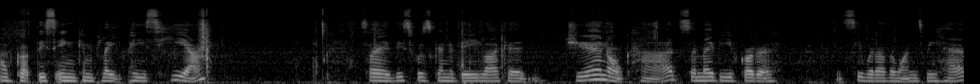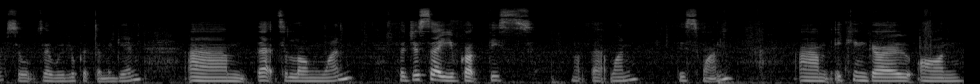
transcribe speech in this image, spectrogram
I've got this incomplete piece here. So this was going to be like a journal card so maybe you've got a let's see what other ones we have so, so we look at them again. Um, that's a long one. So just say you've got this not that one this one um, it can go on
